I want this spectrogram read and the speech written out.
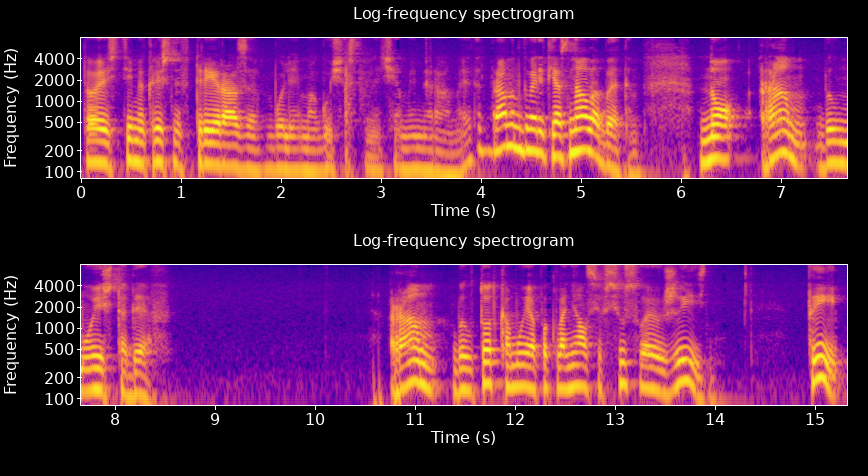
То есть имя Кришны в три раза более могущественное, чем имя Рамы. Этот Браман говорит, я знал об этом, но Рам был мой Иштадев. Рам был тот, кому я поклонялся всю свою жизнь. Ты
